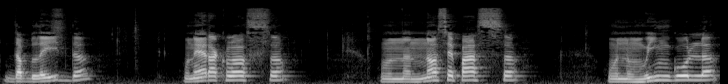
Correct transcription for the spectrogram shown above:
Doublade, un Heracross, un Nosepass, un Wingull,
